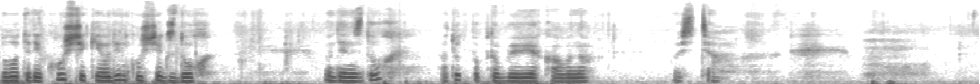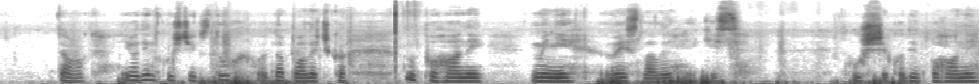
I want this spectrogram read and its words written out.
Було три кущики, один кущик здох. Один здох, а тут попробую, яка вона. Ось ця. Так, і один кущик здох, одна паличка. Ну, поганий. Мені вислали якийсь кущик один поганий.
